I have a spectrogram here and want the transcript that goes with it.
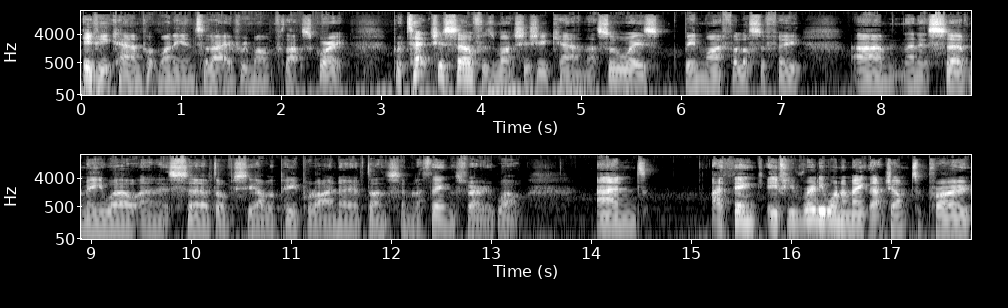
If you can put money into that every month, that's great. Protect yourself as much as you can. That's always been my philosophy, um, and it's served me well, and it's served obviously other people that I know have done similar things very well. And I think if you really want to make that jump to pro,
